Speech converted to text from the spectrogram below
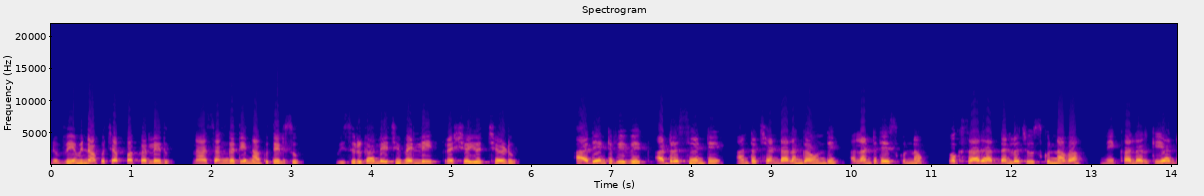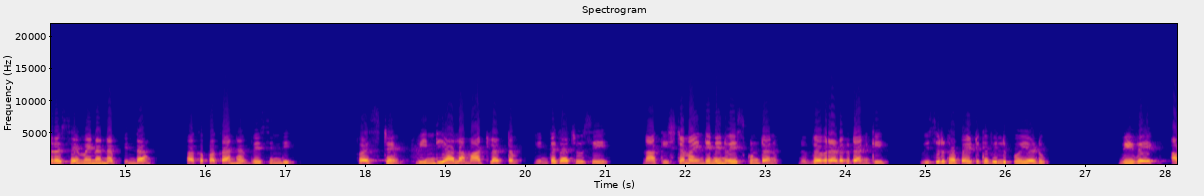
నువ్వేమి నాకు చెప్పక్కర్లేదు. నా సంగతి నాకు తెలుసు. విసురుగా లేచి వెళ్ళి ఫ్రెష్ అయ్యొచ్చాడు అదేంటి వివేక్? ఆ డ్రెస్ ఏంటి? అంత చండాలంగా ఉంది. అలాంటిది వేసుకున్నావు? ఒకసారి అద్దంలో చూసుకున్నావా? నీ కలర్కి ఆ డ్రెస్ ఏమైనా నప్పిందా? పకపక నవ్వేసింది. ఫస్ట్ టైం వింధ్య అలా మాట్లాడటం. వింతగా చూసి నాకు ఇష్టమైంది నేను వేసుకుంటాను. నువ్వెవరు అడగటానికి? విసురుగా బయటికి వెళ్ళిపోయాడు. వివేక్ ఆ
